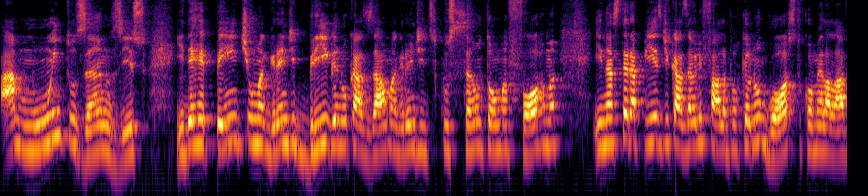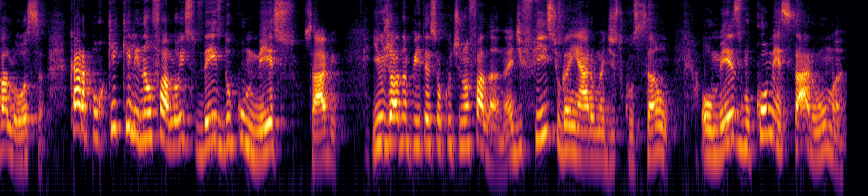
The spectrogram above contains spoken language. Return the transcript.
há muitos anos isso, e de repente uma grande briga no casal, uma grande discussão toma forma, e nas terapias de casal ele fala porque eu não gosto como ela lava a louça. Cara, por que que ele não falou isso desde o começo, sabe? E o Jordan Peterson continua falando: é difícil ganhar uma discussão ou mesmo começar uma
